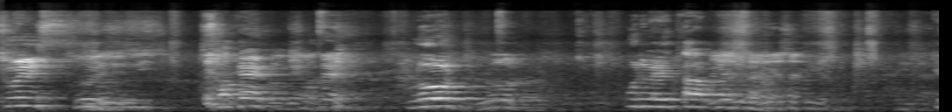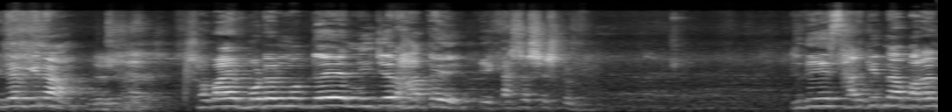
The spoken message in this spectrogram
switch socket socket load load পরিবাহী তারা ক্লিয়ার কিনা? সবাই বোর্ডের মধ্যে নিজের হাতে এই কাজটা শেষ করবে। যদি এই সার্কিট না পারেন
